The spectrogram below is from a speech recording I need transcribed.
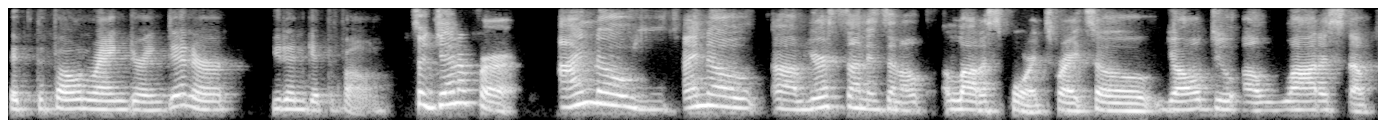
if the phone rang during dinner, you didn't get the phone. So Jennifer, I know, I know um, your son is in a, a, lot of sports, right? So y'all do a lot of stuff.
